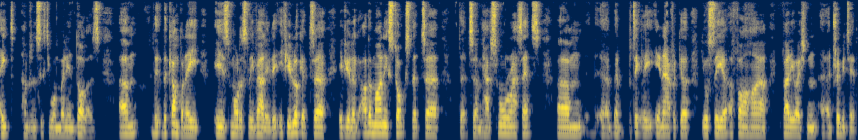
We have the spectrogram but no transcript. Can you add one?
861 million dollars, um, the, the company is modestly valued. If you look at uh, if you look at other mining stocks that uh, that um, have smaller assets, um, uh particularly in Africa, you'll see a, a, far higher valuation uh, attributed.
